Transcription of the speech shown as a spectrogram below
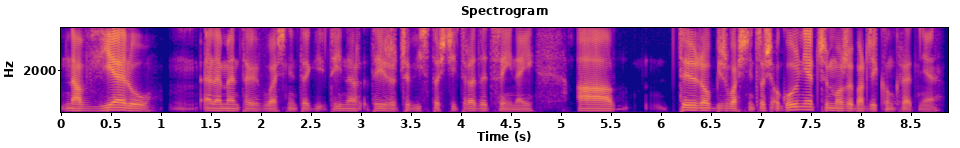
na wielu mm, elementach właśnie tej, tej, tej rzeczywistości tradycyjnej. A ty robisz właśnie coś ogólnie, czy może bardziej konkretnie?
